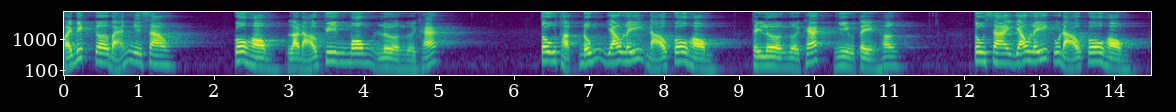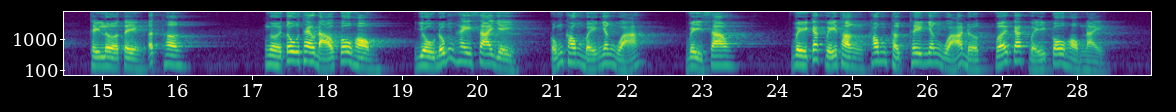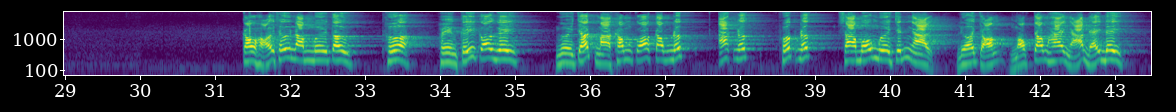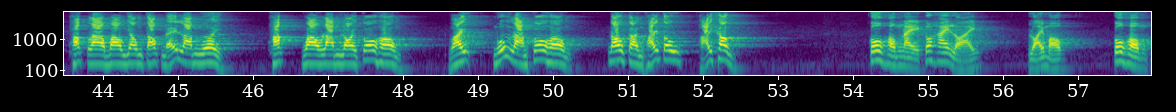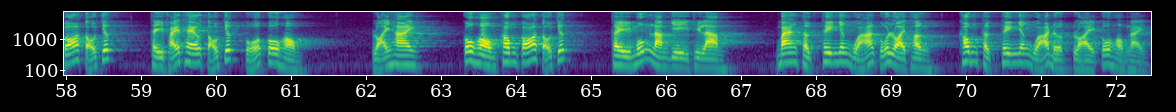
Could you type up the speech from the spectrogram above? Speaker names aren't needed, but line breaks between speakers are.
phải biết cơ bản như sau. Cô hồn là đạo chuyên môn lừa người khác. Tu thật đúng giáo lý đạo cô hồn, thì lừa người khác nhiều tiền hơn. Tu sai giáo lý của đạo cô hồn, thì lừa tiền ít hơn. Người tu theo đạo cô hồn, dù đúng hay sai gì, cũng không bị nhân quả. Vì sao? Vì các vị thần không thực thi nhân quả được với các vị cô hồn này.
Câu hỏi thứ 54 Thưa, huyền ký có ghi Người chết mà không có công đức, ác đức, phước đức Sau 49 ngày lựa chọn một trong hai ngã để đi Hoặc là vào dòng tộc để làm người Hoặc vào làm loài cô hồn Vậy muốn làm cô hồn đâu cần phải tu, phải không?
Cô hồn này có hai loại. Loại một, cô hồn có tổ chức thì phải theo tổ chức của cô hồn. Loại hai, cô hồn không có tổ chức thì muốn làm gì thì làm. Ban thực thi nhân quả của loài thần không thực thi nhân quả được loài cô hồn này.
